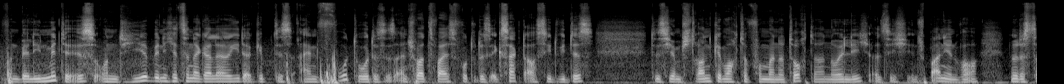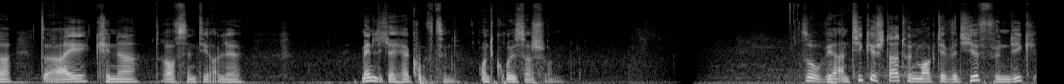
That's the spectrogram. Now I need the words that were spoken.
von Berlin-Mitte ist. Und hier bin ich jetzt in der Galerie, da gibt es ein Foto, das ist ein Schwarz-Weiß-Foto, das exakt aussieht wie das, das ich am Strand gemacht habe von meiner Tochter neulich, als ich in Spanien war. Nur, dass da drei Kinder drauf sind, die alle männlicher Herkunft sind und größer schon. So, wer antike Statuen mag, der wird hier fündig.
